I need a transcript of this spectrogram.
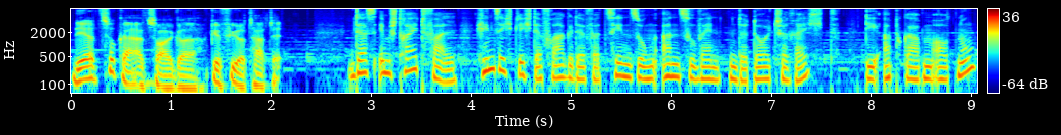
der Zuckererzeuger geführt hatte. Das im Streitfall hinsichtlich der Frage der Verzinsung anzuwendende deutsche Recht die Abgabenordnung,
